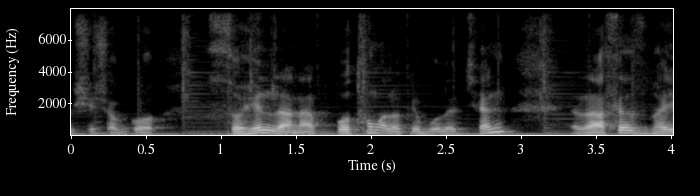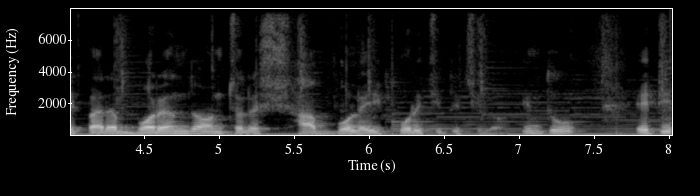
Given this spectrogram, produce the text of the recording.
বিশেষজ্ঞ সোহেল রানা প্রথম আলোকে বলেছেন, রাসেলস ভাইপার বরেন্দ্র অঞ্চলের সাপ বলেই পরিচিতি ছিল, কিন্তু এটি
